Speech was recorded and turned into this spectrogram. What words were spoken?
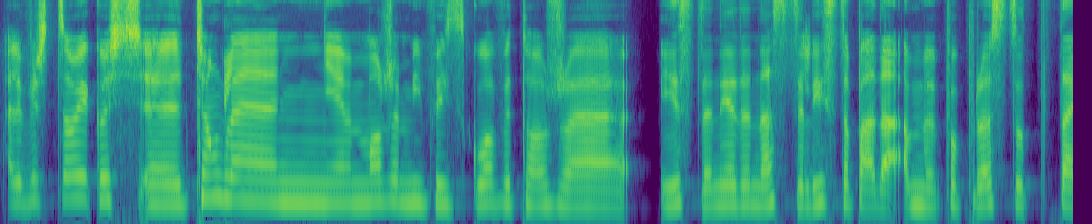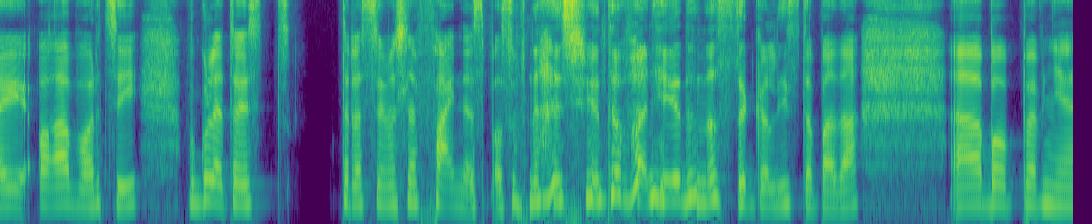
Ale wiesz co, jakoś e, ciągle nie może mi wyjść z głowy to, że jest ten 11 listopada, a my po prostu tutaj o aborcji. W ogóle to jest teraz sobie myślę, fajny sposób na świętowanie 11 listopada, bo pewnie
